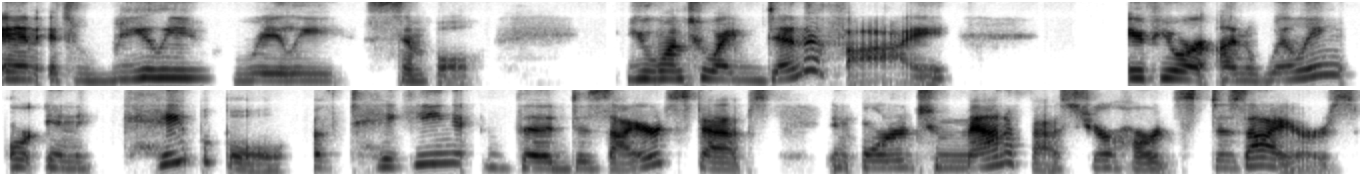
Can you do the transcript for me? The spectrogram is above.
And it's really, really simple. You want to identify if you're unwilling or incapable of taking the desired steps in order to manifest your heart's desires.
